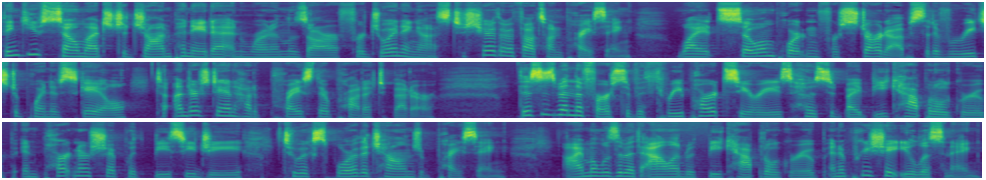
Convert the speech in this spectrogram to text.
Thank you so much to John Pineda and Ronen Lazar for joining us to share their thoughts on pricing, why it's so important for startups that have reached a point of scale to understand how to price their product better. This has been the first of a three part series hosted by B Capital Group in partnership with BCG to explore the challenge of pricing. I'm Elizabeth Allen with B Capital Group and appreciate you listening.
